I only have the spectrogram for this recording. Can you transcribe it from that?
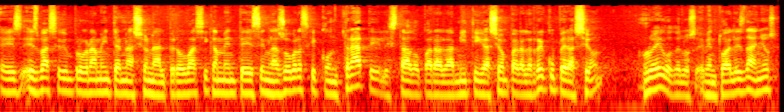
es, es, base de un programa internacional, pero básicamente es en las obras que contrate el Estado para la mitigación, para la recuperación, luego de los eventuales daños,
